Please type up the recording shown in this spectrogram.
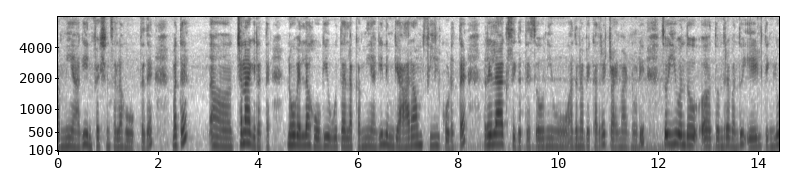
ಕಮ್ಮಿಯಾಗಿ ಇನ್ಫೆಕ್ಷನ್ಸ್ ಎಲ್ಲ ಹೋಗ್ತದೆ. ಮತ್ತು ಚೆನ್ನಾಗಿರುತ್ತೆ. ನೋವೆಲ್ಲ ಹೋಗಿ ಊತ ಎಲ್ಲ ಕಮ್ಮಿಯಾಗಿ ನಿಮಗೆ ಆರಾಮ್ ಫೀಲ್ ಕೊಡುತ್ತೆ ರಿಲ್ಯಾಕ್ಸ್ ಸಿಗುತ್ತೆ. ಸೊ ನೀವು ಅದನ್ನು ಬೇಕಾದರೆ ಟ್ರೈ ಮಾಡಿ ನೋಡಿ. ಸೊ ಈ ಒಂದು ತೊಂದರೆ ಬಂದು ಏಳು ತಿಂಗಳು,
